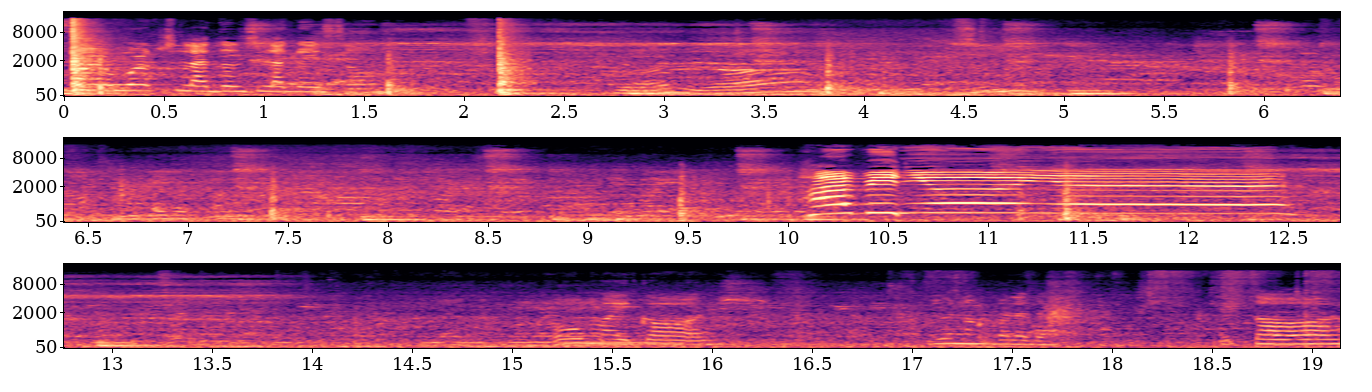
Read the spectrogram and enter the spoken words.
fireworks sila doon sila guys oh. Yan, wow. Happy New Year! Oh my gosh. Yun lang pala daw. Ito.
